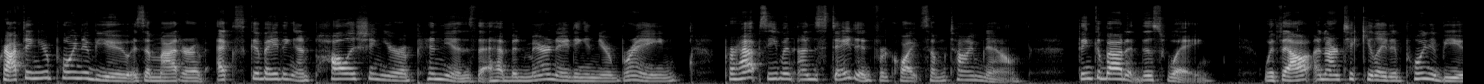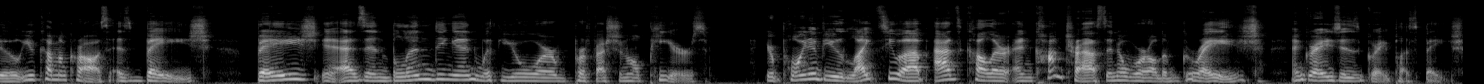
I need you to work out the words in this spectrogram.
Crafting your point of view is a matter of excavating and polishing your opinions that have been marinating in your brain, perhaps even unstated for quite some time now. Think about it this way without an articulated point of view, you come across as beige. Beige, as in blending in with your professional peers. Your point of view lights you up, adds color and contrast in a world of grayish. And grayish is gray plus beige.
